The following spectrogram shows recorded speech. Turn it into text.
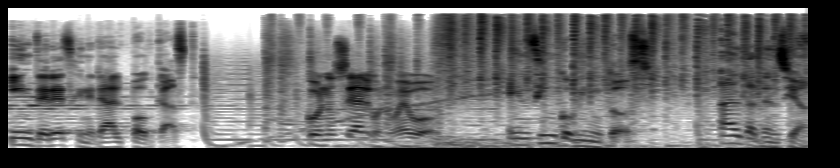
Interés General Podcast. Conoce algo nuevo en 5 minutos. Alta tensión.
